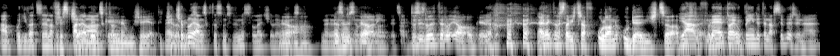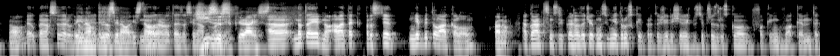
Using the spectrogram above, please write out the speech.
a podívat se na ty Přes to nemůže jet. Ne. Čebliansk, to jsem si vymyslel, ne aha. Ne, ne, Já jsem myslel, to jsi literally, jo, ok. Jo. ne, tak tam stavíš třeba v Ulan Ude, víš co? A Já, prostě ne, to je úplně jinde na Sibiři, ne? No, To je úplně na severu. to je to zase jiná magistrála. No, no, no, to je zase jiná. Jesus. Christ. Uh, no to je jedno, ale tak prostě mě by to lákalo. Ano. Akorát jsem si říkal, že na to člověk musí umět rusky, protože když jedeš prostě přes Rusko fucking vlakem, tak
